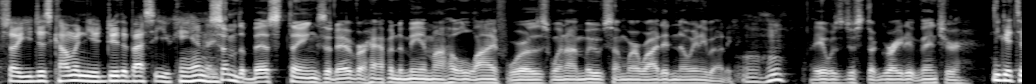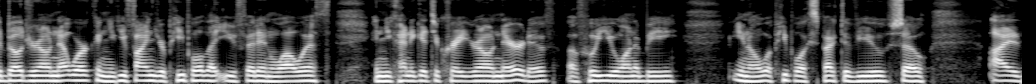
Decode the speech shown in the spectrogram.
So you just come and you do the best that you can. And Some of the best things that ever happened to me in my whole life was when I moved somewhere where I didn't know anybody. Mm-hmm. It was just a great adventure. you get to build your own network and you, you find your people that you fit in well with. And you kind of get to create your own narrative of who you want to be, you know, what people expect of you. So I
